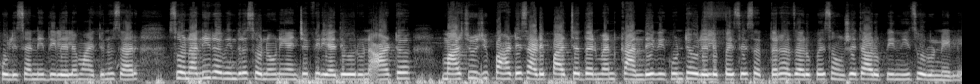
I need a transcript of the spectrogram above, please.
पोलिसांनी दिलेल्या माहितीनुसार सोनाली रवींद्र सोनवणे यांच्या फिर्यादीवरून आठ मार्च रोजी पहाटे साडेपाचच्या दरम्यान कांदे विकून ठेवलेले पैसे सत्तर हजार रुपये संशयित आरोपींनी चोरून नेले.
